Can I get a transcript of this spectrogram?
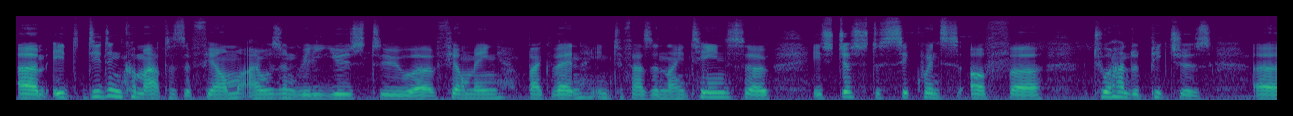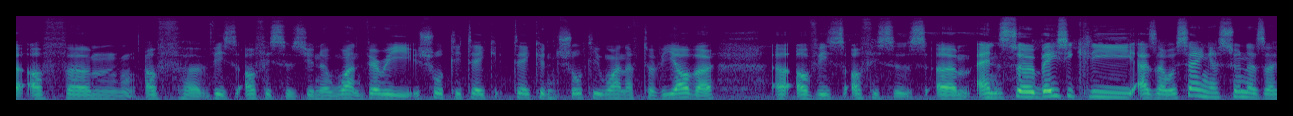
Um, it didn't come out as a film. I wasn't really used to uh, filming back then in 2019, so it's just a sequence of uh, 200 pictures uh, of um, of uh, these officers. You know, one very shortly take, taken shortly one after the other of these officers. Um, and so basically, as I was saying, as soon as I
